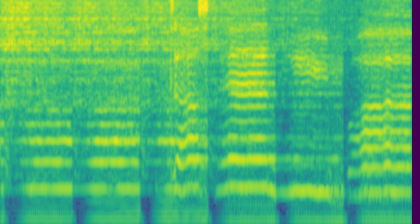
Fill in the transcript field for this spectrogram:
Does anybody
